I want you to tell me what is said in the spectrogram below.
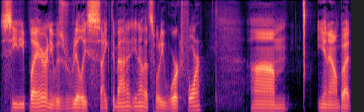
CD player, and he was really psyched about it. You know, that's what he worked for. Um, you know, but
